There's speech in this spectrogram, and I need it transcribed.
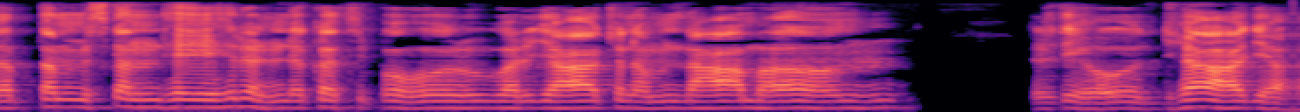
सप्तम स्कंधे हिरण्यकशिपोर्वर्याचनम नाम तृतीयोऽध्यायः।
